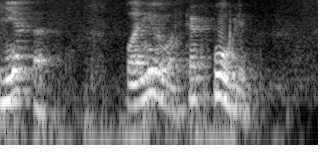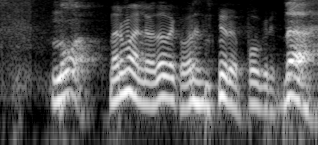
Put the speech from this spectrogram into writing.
место планировалось как погреб. Но Нормального, да, такого размера погреб? Да.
